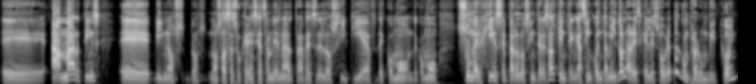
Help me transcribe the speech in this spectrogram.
eh, a Martins. Eh, y nos, nos, hace sugerencias también a través de los ETF de cómo, de cómo sumergirse para los interesados. Quien tenga 50 mil dólares que le sobre puede comprar un Bitcoin.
